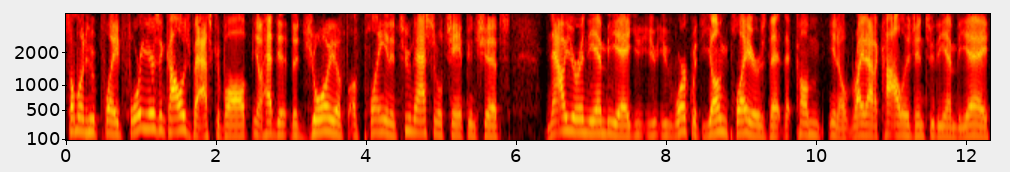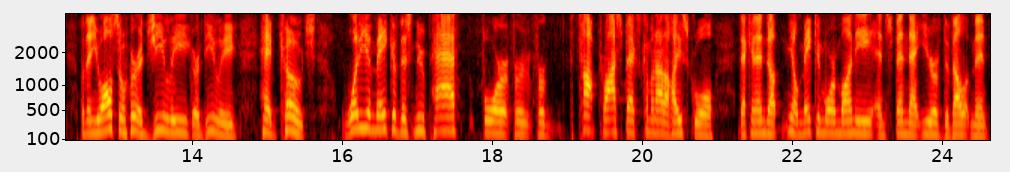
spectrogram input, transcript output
someone who played four years in college basketball, you know, had the, the joy of, of playing in two national championships. Now you're in the NBA. You, you, you work with young players that, that come, you know, right out of college into the NBA. But then you also were a G League or D League head coach. What do you make of this new path for, for, for the top prospects coming out of high school that can end up, you know, making more money and spend that year of development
